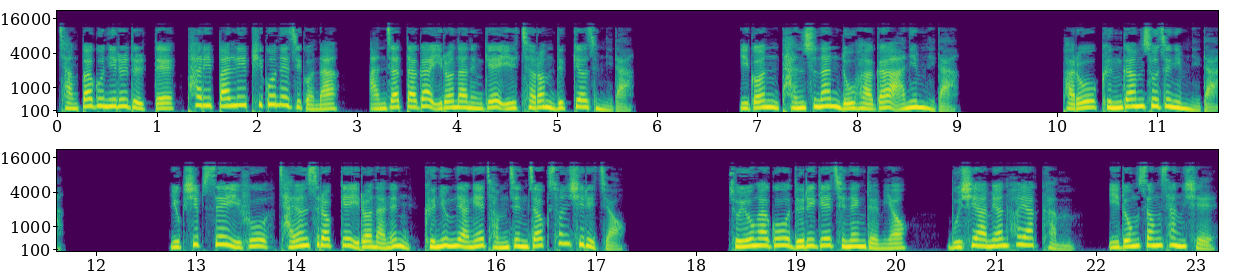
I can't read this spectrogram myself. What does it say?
장바구니를 들 때 팔이 빨리 피곤해지거나 앉았다가 일어나는 게 일처럼 느껴집니다. 이건 단순한 노화가 아닙니다. 바로 근감소증입니다. 60세 이후 자연스럽게 일어나는 근육량의 점진적 손실이죠. 조용하고 느리게 진행되며 무시하면 허약함, 이동성 상실,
